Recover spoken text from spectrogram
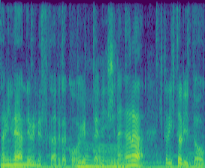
何悩んでるんですか？とかこう言ったりしながら一人一人と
